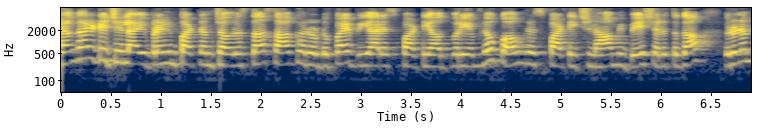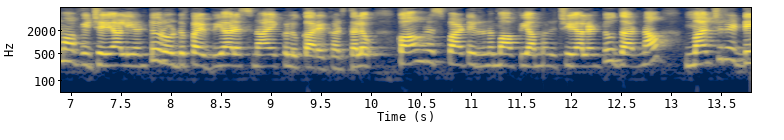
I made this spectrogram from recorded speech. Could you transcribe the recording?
రంగారెడ్డి జిల్లా ఇబ్రహీంపట్నం చౌరస్తా సాగర్ రోడ్డుపై బీఆర్ఎస్ పార్టీ ఆధ్వర్యంలో కాంగ్రెస్ పార్టీ ఇచ్చిన హామీ బేషరతుగా రుణమాఫీ చేయాలి అంటూ రోడ్డుపై బీఆర్ఎస్ నాయకులు కార్యకర్తలు. కాంగ్రెస్ పార్టీ రుణమాఫీ అమలు చేయాలంటూ ధర్నా మంచిరెడ్డి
